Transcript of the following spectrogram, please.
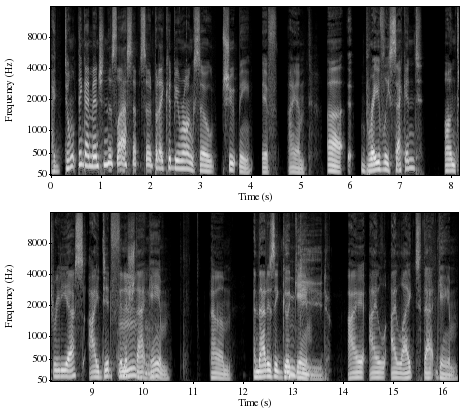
I don't think I mentioned this last episode, but I could be wrong. So shoot me if I am. Uh, Bravely Second on 3DS. I did finish that Mm. game. Um, and that is a good game. I I I liked that game.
